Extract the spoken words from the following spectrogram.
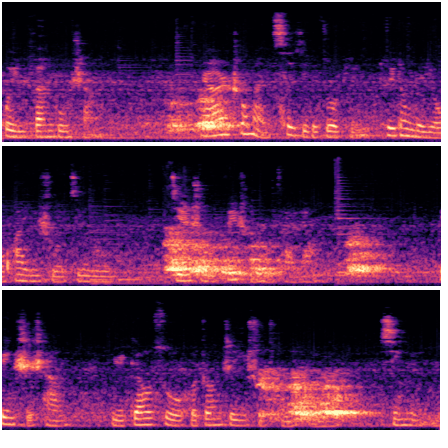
绘于帆布上。然而，充满刺激的作品推动着油画艺术进入接受非传统材料，并时常与雕塑和装置艺术重合新领域。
